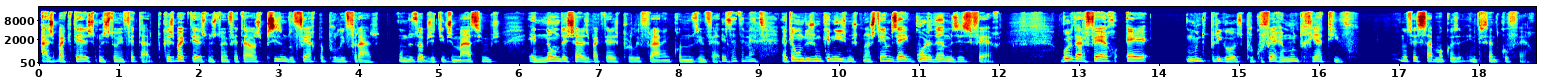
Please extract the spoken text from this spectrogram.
às bactérias que nos estão a infectar. Porque as bactérias que nos estão a infectar, elas precisam do ferro para proliferar. Um dos objetivos máximos é não deixar as bactérias proliferarem quando nos infectam. Exatamente. Então, um dos mecanismos que nós temos é guardamos esse ferro. Guardar ferro é muito perigoso, porque o ferro é muito reativo não sei se sabe uma coisa interessante com o ferro.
